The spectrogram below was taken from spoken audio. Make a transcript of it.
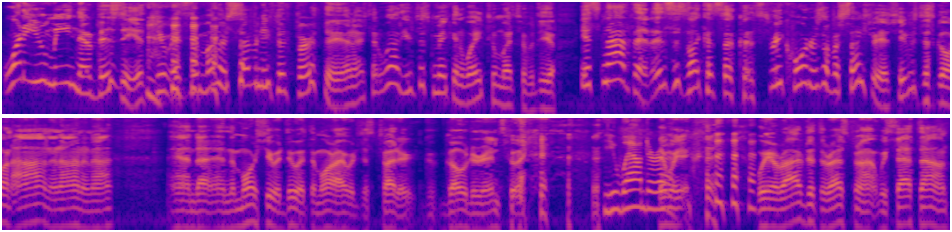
What do you mean they're busy? It's, your, it's their mother's 75th birthday. And I said, well, you're just making way too much of a deal. It's not that. This is like it's, a, it's three quarters of a century. And she was just going on and on and on. And uh, and the more she would do it, the more I would just try to goad her into it. you wound her up. we, we arrived at the restaurant. We sat down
